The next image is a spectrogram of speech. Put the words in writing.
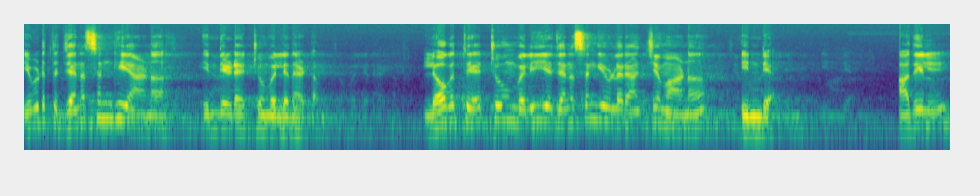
ഇവിടുത്തെ ജനസംഖ്യയാണ് ഇന്ത്യയുടെ ഏറ്റവും വലിയ നേട്ടം. ലോകത്തെ ഏറ്റവും വലിയ ജനസംഖ്യയുള്ള രാജ്യമാണ് ഇന്ത്യ. അതിൽ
